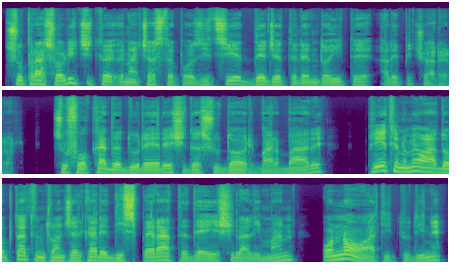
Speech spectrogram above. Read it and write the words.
suprasolicită în această poziție degetele îndoite ale picioarelor. Sufocat de durere și de sudori barbare, prietenul meu a adoptat într-o încercare disperată de a ieși la liman o nouă atitudine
